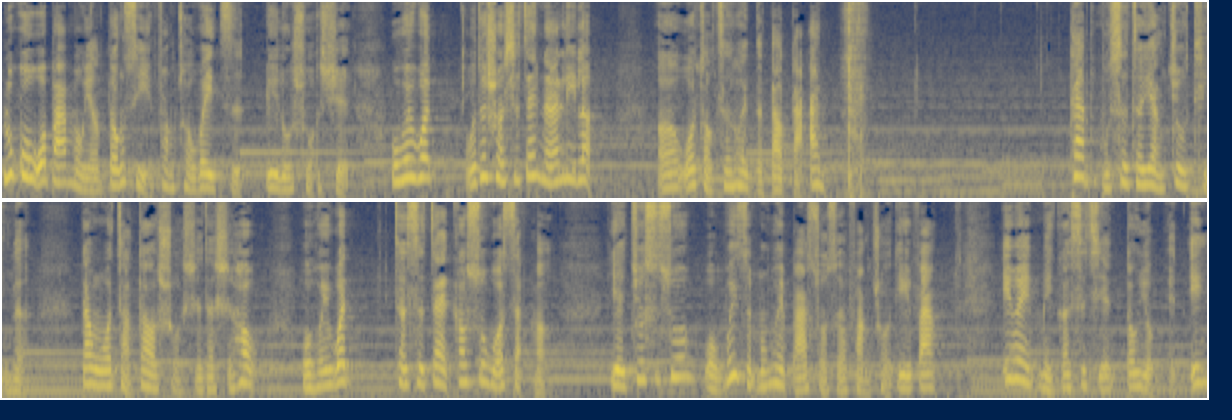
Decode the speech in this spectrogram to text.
如果我把某样东西放错位置，例如锁匙，我会问我的锁匙在哪里了，而我总是会得到答案。但不是这样就停了。当我找到锁匙的时候，我会问这是在告诉我什么？也就是说，我为什么会把锁匙放错地方？因为每个事情都有原因，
